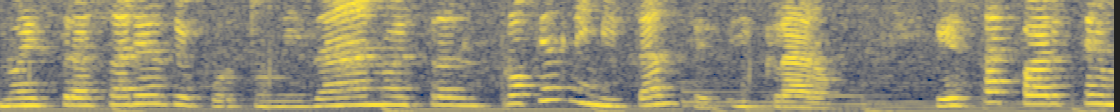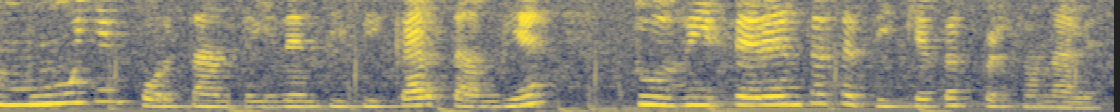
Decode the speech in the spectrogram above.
nuestras áreas de oportunidad, nuestras propias limitantes. Y claro, esta parte muy importante, identificar también tus diferentes etiquetas personales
